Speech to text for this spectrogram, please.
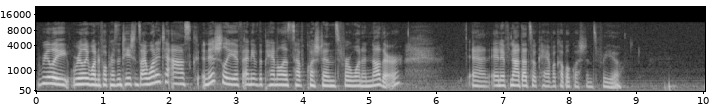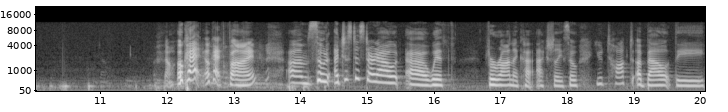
really, really wonderful presentations. I wanted to ask initially if any of the panelists have questions for one another. And, and if not, that's okay. I have a couple questions for you. No. Okay, okay, fine. Um, so uh, just to start out uh, with Veronica, actually. So you talked about the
